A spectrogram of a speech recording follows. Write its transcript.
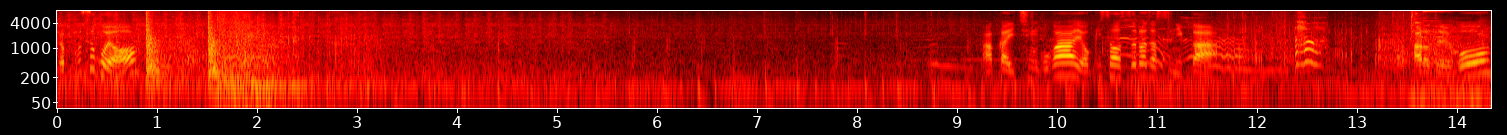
이거 부수고요. 아까 이 친구가 여기서 쓰러졌으니까 바로 들고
